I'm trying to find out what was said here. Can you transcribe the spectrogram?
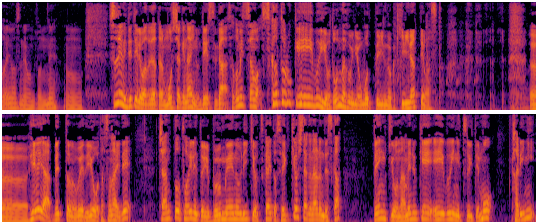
ございますね、本当にね。うん。すでに出てる話題だったら申し訳ないのですが、里光さんはスカトロ系 AV をどんな風に思っているのか気になってますと。うん部屋やベッドの上で用を足さないで、ちゃんとトイレという文明の利器を使えと説教したくなるんですか？便器を舐める系 AV についても、仮に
